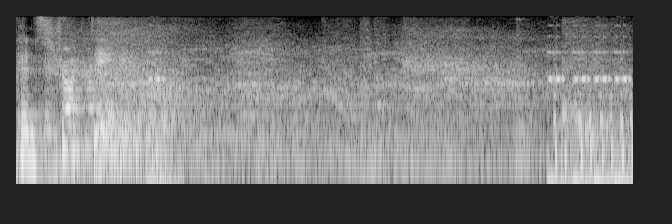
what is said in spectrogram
Constructing you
